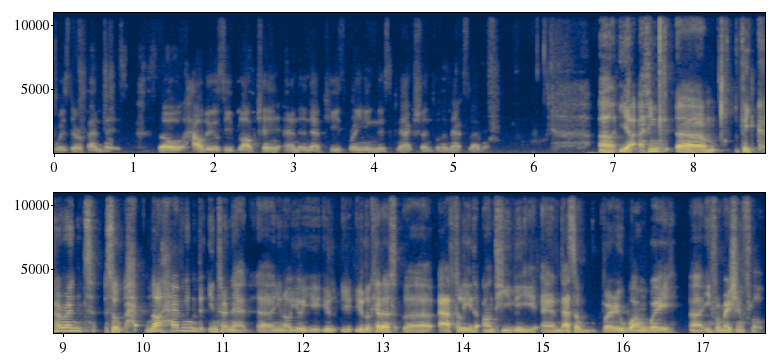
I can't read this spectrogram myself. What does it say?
with their fan base. So how do you see blockchain and NFTs bringing this connection to the next level? Uh, yeah, I think um, the current so not having the internet, uh, you know, you you you look at a uh, athlete on TV, and that's a very one way uh, information flow.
